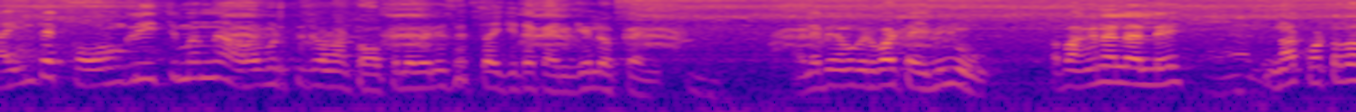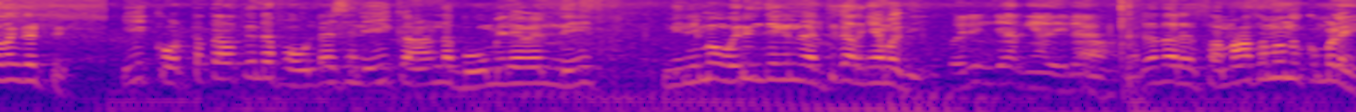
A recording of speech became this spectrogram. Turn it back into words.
അതിന്റെ കോൺക്രീറ്റ് മെന്ന് അളവെടുത്തിട്ട് വേണം ടോപ്പ് ലെവലിൽ സെറ്റ് ആക്കിയിട്ട് കരിങ്കലൊക്കെ അല്ലെങ്കിൽ നമുക്ക് ഒരുപാട് ടൈമിങ് പോകും അപ്പോൾ അങ്ങനെയല്ലേ എന്നാൽ കൊട്ടത്തളം കെട്ട്. ഈ കൊട്ടത്തളത്തിന്റെ ഫൗണ്ടേഷൻ ഈ കാണുന്ന ഭൂമി ലെവലിൽ നിന്ന് മിനിമം ഒരു ഇഞ്ചെങ്കിലും നിലത്തേക്ക് ഇറങ്ങിയാൽ മതി. എന്താ ഇഞ്ച് ഇറങ്ങിയാൽ മതി ആ, മറ്റേതാ പറയാ സമാസമം നിൽക്കുമ്പോഴേ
